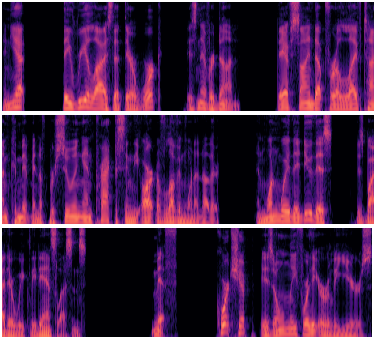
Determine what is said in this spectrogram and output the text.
and yet they realize that their work is never done. They have signed up for a lifetime commitment of pursuing and practicing the art of loving one another, and one way they do this is by their weekly dance lessons. Myth Courtship is only for the early years.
